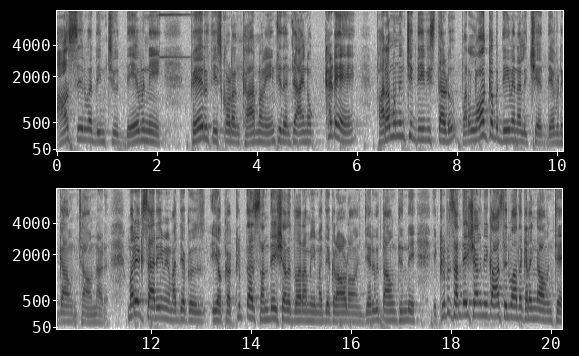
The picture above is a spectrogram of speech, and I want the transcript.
ఆశీర్వదించు దేవుని పేరు తీసుకోవడం కారణం ఏంటిదంటే ఆయన ఒక్కడే పరము నుంచి దీవిస్తాడు పరలోకపు దీవెనలు ఇచ్చే దేవుడిగా ఉంటా ఉన్నాడు. మరొకసారి మీ మధ్యకు ఈ యొక్క క్లుప్త సందేశాల ద్వారా మీ మధ్యకు రావడం జరుగుతూ ఉంటుంది. ఈ క్లుప్త సందేశాలు మీకు ఆశీర్వాదకరంగా ఉంటే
